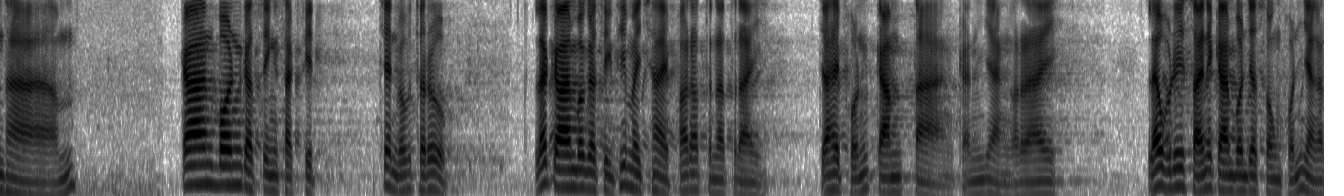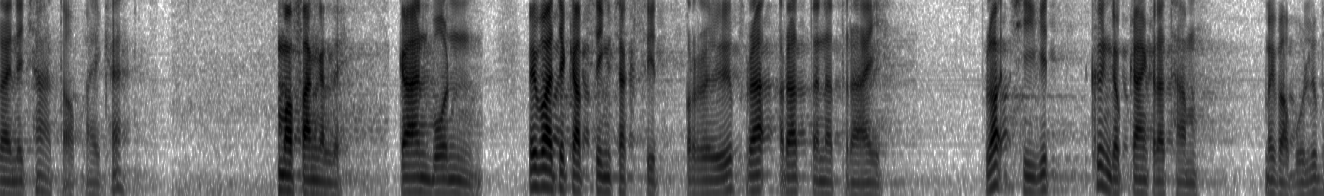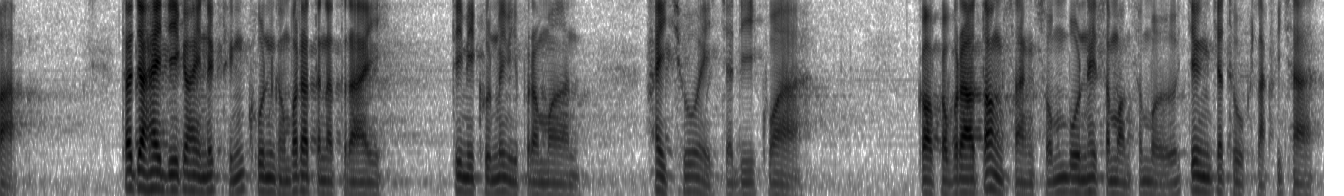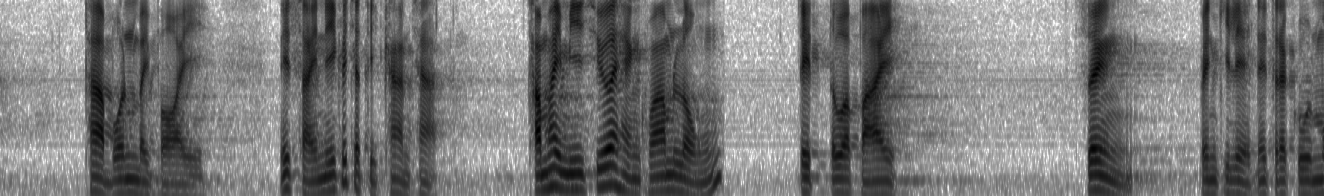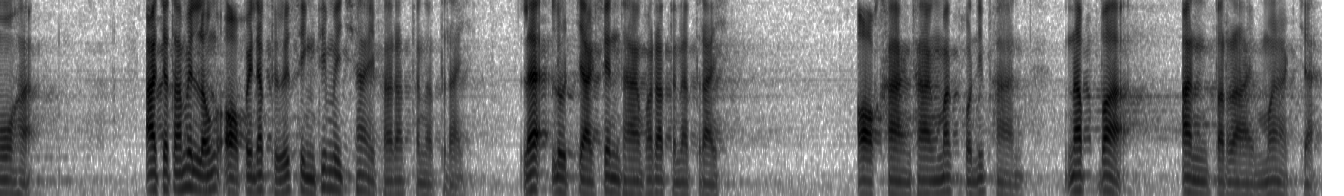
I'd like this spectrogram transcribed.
ำถาม การบนกับสิ่งศักดิ์สิทธิ์ เช่นพระพุทธรูป และการบนกับสิ่งที่ไม่ใช่พระรัตนตรัย จะให้ผลกรรมต่างกันอย่างไร แล้วบริสัยในการบนจะส่งผลอย่างไรในชาติต่อไปคะมาฟังกันเลย การบนไม่ว่าจะกับสิ่งศักดิ์สิทธิ์หรือพระรัตนตรัย เพราะชีวิตขึ้นกับการกระทำไม่ว่าบุญหรือบาป ถ้าจะให้ดีก็ให้นึกถึงคุณของพระรัตนตรัย ที่มีคุณไม่มีประมาณ ให้ช่วยจะดีกว่า กอบกับเราต้องสั่งสมบุญให้สม่ำเสมอจึงจะถูกหลักวิชา ถ้าบนบ่อยๆ นิสัยนี้ก็จะติดข้ามชาติทำให้มีเชื้อแห่งความหลง ติดตัวไป ซึ่งเป็นกิเลสในตระกูลโมหะ อาจจะทำให้หลงออกไปนับถือสิ่งที่ไม่ใช่พระรัตนตรัย และหลุดจากเส้นทางพระรัตนตรัย ออกห่างทางมรรคผลนิพพาน นับว่าอันตรายมากจ้ะ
